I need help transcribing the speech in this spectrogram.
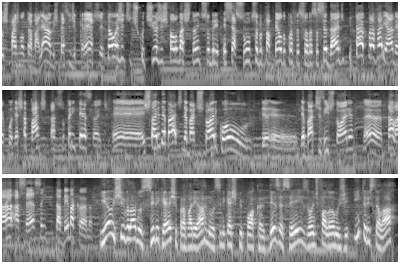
os pais vão trabalhar, uma espécie de creche. Então a gente discutiu, a gente falou bastante sobre esse assunto, sobre o papel do professor na sociedade e tá para variar, né? Pô, dessa parte tá super interessante. É, história e debate, debate histórico ou de, é, debates em história, né? Tá lá, acessem, tá bem bacana. E eu estive lá no Cinecast, para variar, no Cinecast Pipoca 16, onde falamos de Interestelar,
